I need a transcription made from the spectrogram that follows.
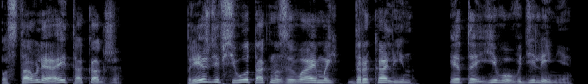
Поставляет, а как же? Прежде всего так называемый драколин. Это его выделение.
